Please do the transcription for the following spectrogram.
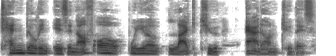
10 billion is enough or would you like to add on to this?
